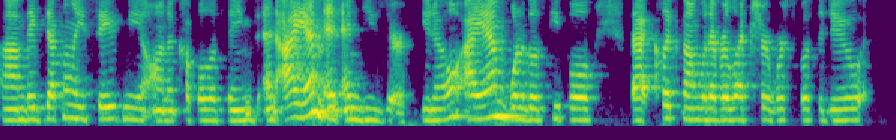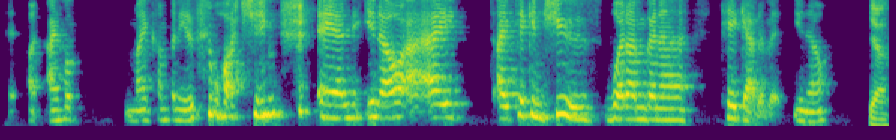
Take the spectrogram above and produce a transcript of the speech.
um, they've definitely saved me on a couple of things. And i am an end user you know? I am one of those people that clicks on whatever lecture we're supposed to do. I hope my company is watching. And you know i i pick and choose what i'm gonna take out of it you know? Yeah.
